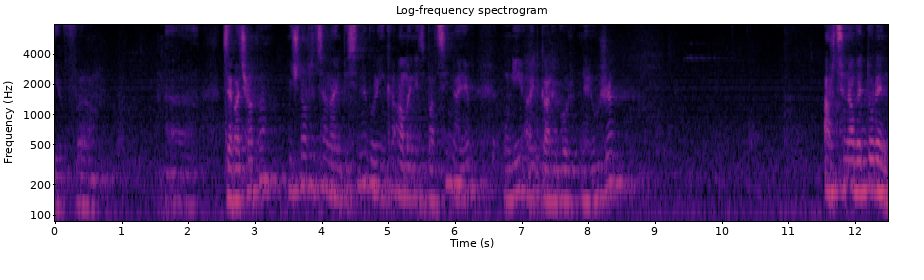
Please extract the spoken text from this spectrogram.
եւ ձևաչափը միջնորդության այնպեսին է, որ ինքը ամենից բացի նաև ունի այդ կարևոր ներուժը արդյունավետորեն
